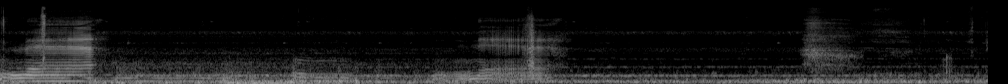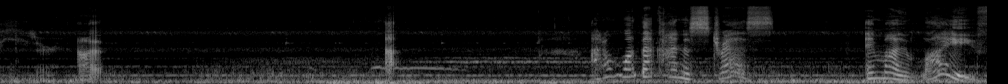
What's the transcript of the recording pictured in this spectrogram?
Nah. That kind of stress in my life.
